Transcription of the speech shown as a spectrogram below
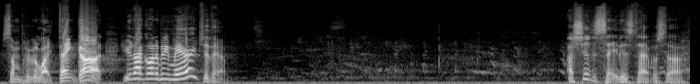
some people are like, thank God, you're not going to be married to them. I shouldn't say this type of stuff.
